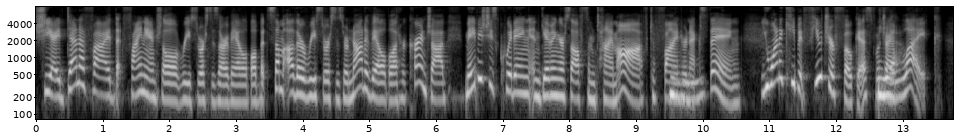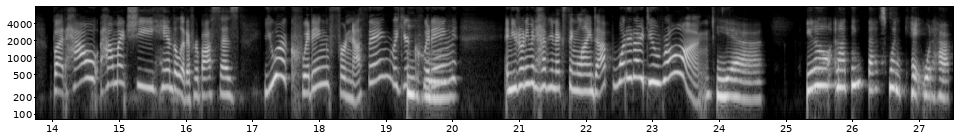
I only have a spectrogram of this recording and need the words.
she identified that financial resources are available, but some other resources are not available at her current job. Maybe she's quitting and giving herself some time off to find mm-hmm. her next thing. You want to keep it future focused, which yeah. I like. But how how might she handle it if her boss says, "You are quitting for nothing? Like you're mm-hmm. quitting and you don't even have your next thing lined up. What did I do wrong? Yeah. You know, and I think that's when Kate would have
